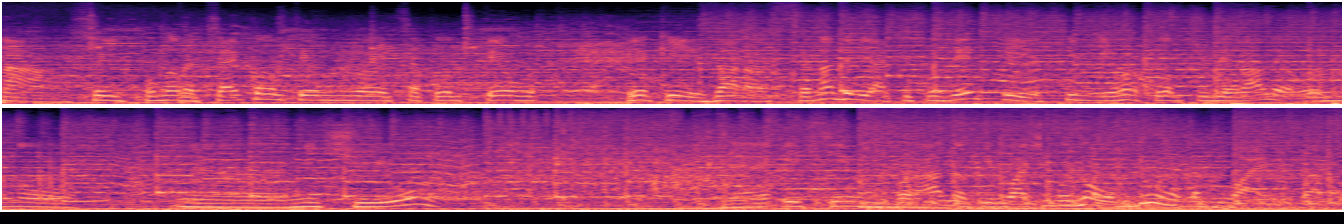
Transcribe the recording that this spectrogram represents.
на своїх помилок цей колектив, це колектив, який зараз на 9 позиції. Сім ігор хлопці зіграли одну е, нічию е, і сім поразок. І бачимо знову вдруге забуваємо зараз.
